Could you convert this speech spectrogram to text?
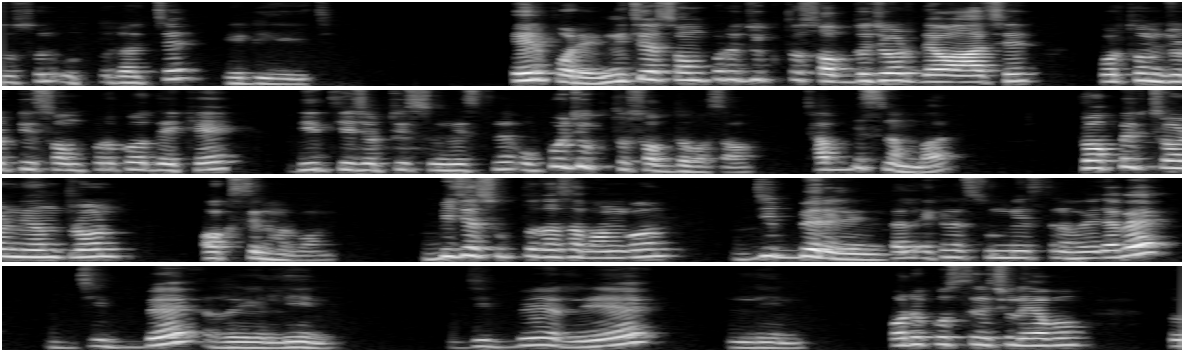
শোষণ উত্তরটা হচ্ছে এডিএইচ এরপরে, নিচের সম্পর্কযুক্ত শব্দজোড় দেওয়া আছে। প্রথম জোটটি সম্পর্ক দেখে দ্বিতীয় জোটটি সুমিশ্রণে উপযুক্ত শব্দ বসাও। ছাব্বিশ নম্বর, ট্রপিক চর নিয়ন্ত্রণ, অক্সিন হরমোন। বীজে সুপ্ত দশা ভাঙ্গন জিব্বে রেলিন তাহলে এখানে স্থানে হয়ে যাবে জিব্বে রেলিন জিব্বে রেলিন পরের কোশ্চেনে চলে যাব। তো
